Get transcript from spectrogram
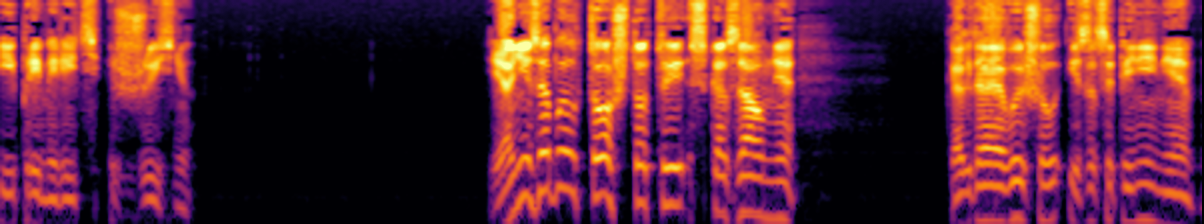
и примирить с жизнью. «Я не забыл то, что ты сказал мне, когда я вышел из оцепенения,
